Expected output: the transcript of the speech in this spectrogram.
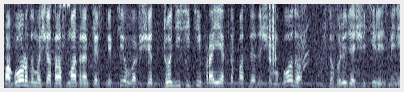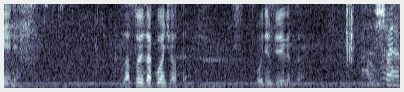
по городу мы сейчас рассматриваем перспективу вообще до 10 проектов по следующему году, чтобы люди ощутили изменения. Застой закончился. Будем двигаться. Спасибо.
